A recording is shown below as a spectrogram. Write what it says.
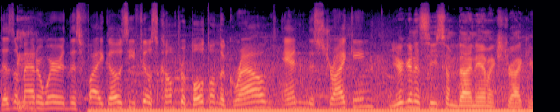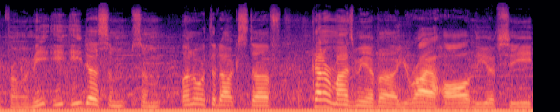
Doesn't matter where this fight goes. He feels comfortable both on the ground and in the striking. You're going to see some dynamic striking from him. He, he, he does some, some unorthodox stuff. Kind of reminds me of uh, Uriah Hall, the UFC.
